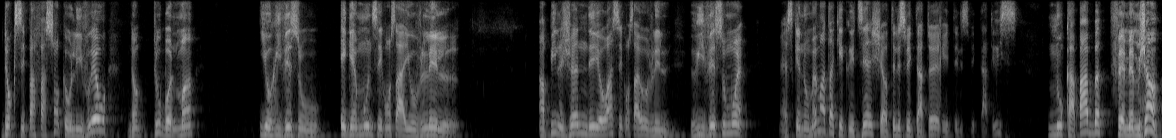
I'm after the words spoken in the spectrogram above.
Donc, c'est pas façon que vous livrez, oh. donc tout bonnement, yo rive sou, et gen moun c'est comme ça yo vlil. En pile jeune de yo ah, c'est comme ça yo vlil, rive sous moi. Est-ce que nous-mêmes, en tant que chrétiens, chers téléspectateurs et téléspectatrices, nous capables de faire même genre?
